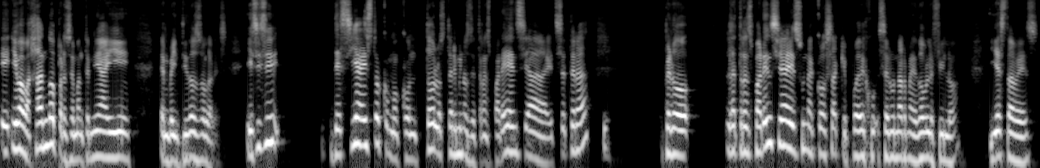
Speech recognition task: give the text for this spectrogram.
iba bajando, pero se mantenía ahí en 22 dólares. Y sí, sí, decía esto como con todos los términos de transparencia, etcétera, pero la transparencia es una cosa que puede ser un arma de doble filo y esta vez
